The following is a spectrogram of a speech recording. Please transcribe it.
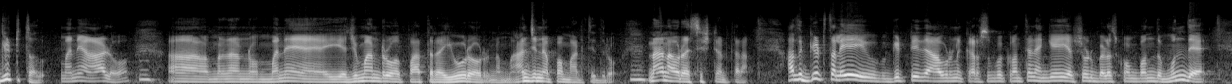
ಗಿಟ್ತದು ಮನೆ ಆಳು ನಾನು ಮನೆ ಯಜಮಾನರು ಪಾತ್ರ ಇವರು ಅವರು ನಮ್ಮ ಆಂಜನಪ್ಪ ಮಾಡ್ತಿದ್ರು. ನಾನು ಅವ್ರ ಅಸಿಸ್ಟೆಂಟ್ ಥರ ಅದು ಗಿಟ್ತಲ್ಲ ಏ ಗಿಟ್ಟಿದೆ ಅವ್ರನ್ನ ಕರೆಸ್ಬೇಕು ಅಂತೇಳಿ ಹಂಗೆ ಎಪಿಸೋಡ್ ಬೆಳೆಸ್ಕೊಂಡು ಬಂದು ಮುಂದೆ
